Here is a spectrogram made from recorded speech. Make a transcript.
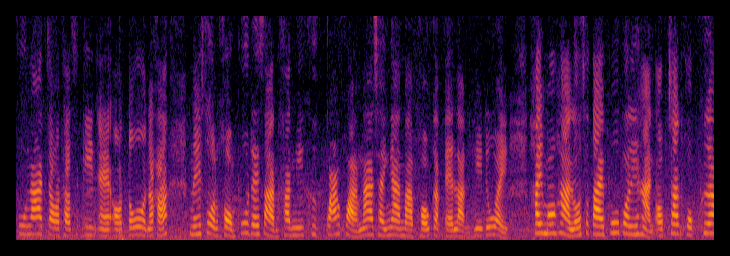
คู่หน้าจอทัชสกรีนแอร์ออโต้นะคะ ในส่วนของผู้โดยสารคันนี้คือกว้างขวางน่าใช้งานมาพร้อมกับแอร์หลังให้ด้วย ใครมองหารถสไตล์ผู้บริหารออปชั่นครบเครื่อง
